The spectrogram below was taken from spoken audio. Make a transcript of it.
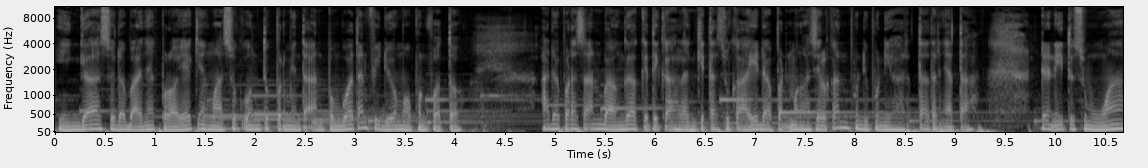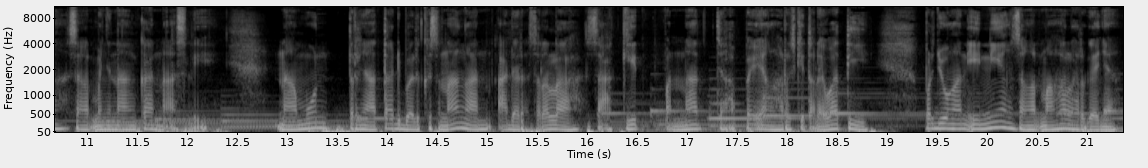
hingga sudah banyak proyek yang masuk untuk permintaan pembuatan video maupun foto. Ada perasaan bangga ketika hal yang kita sukai dapat menghasilkan pundi-pundi harta ternyata. Dan itu semua sangat menyenangkan asli. Namun ternyata di balik kesenangan ada rasa lelah, sakit, penat, capek yang harus kita lewati. Perjuangan ini yang sangat mahal harganya.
